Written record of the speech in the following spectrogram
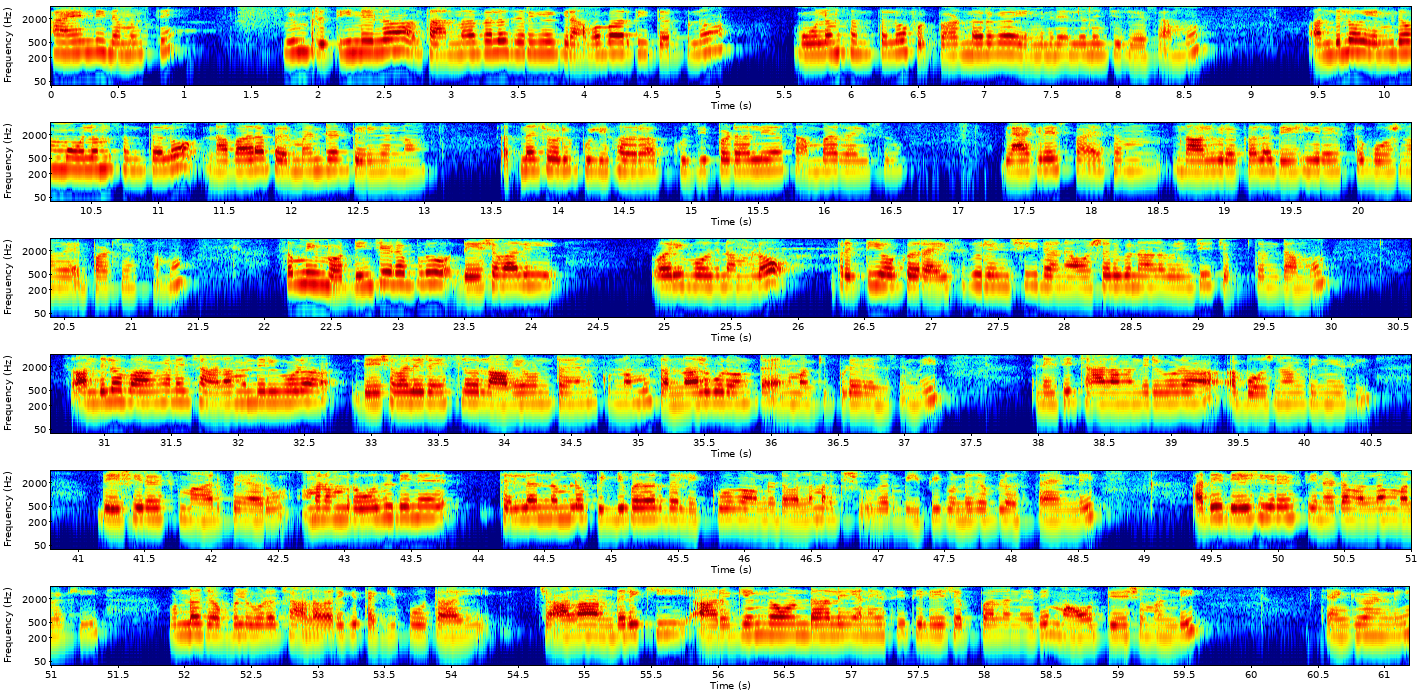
Hi అండి నమస్తే. మేము ప్రతి నెల తార్నాగలో జరిగే గ్రామ భారతి తరపున మూలం సంతలో ఫుడ్ పార్ట్నర్గా ఎనిమిది నెలల నుంచి చేశాము. అందులో ఎనిమిదవ మూలం సంతలో నవారా పెర్మెంటెడ్ పెరుగన్నం రత్నచోడి పులిహోర కుజిపడాలియా సాంబార్ రైస్ బ్లాక్ రైస్ పాయసం నాలుగు రకాల దేశీ రైస్తో భోజనాలు ఏర్పాటు చేస్తాము సో మేము వడ్డించేటప్పుడు దేశవాళీ వరి భోజనంలో ప్రతి ఒక్క రైస్ గురించి దాని ఔషధ గుణాల గురించి చెప్తుంటాము. సో అందులో భాగంగానే చాలామంది కూడా దేశవాళీ రైస్లో లావే ఉంటాయనుకున్నాము. సన్నాలు కూడా ఉంటాయని మాకు ఇప్పుడే తెలిసింది. అనేసి చాలామంది కూడా ఆ భోజనాలు తినేసి దేశీ రైస్కి మారిపోయారు. మనం రోజు తినే తెల్లన్నంలో పిండి పదార్థాలు ఎక్కువగా ఉండటం వల్ల మనకి షుగర్ బీపీ గుండె జబ్బులు వస్తాయండి. అదే దేశీ రైస్ తినటం వల్ల మనకి ఉన్న జబ్బులు కూడా చాలా వరకు తగ్గిపోతాయి. చాలా అందరికీ ఆరోగ్యంగా ఉండాలి అనేసి తెలియచెప్పాలనేది మా ఉద్దేశం అండి థ్యాంక్ యూ అండి.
